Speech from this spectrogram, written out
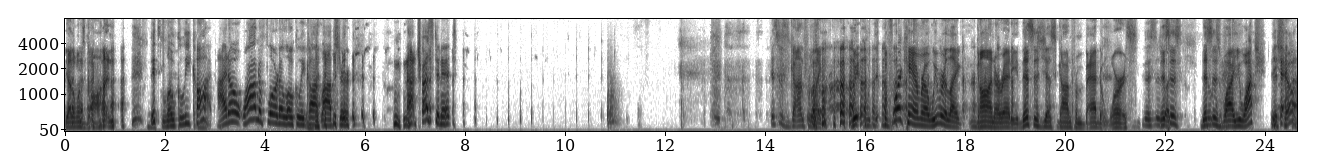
The other one's gone. It's locally caught. I don't want a Florida locally caught lobster. Not trusting it. This has gone from like we, before camera, we were like gone already. This has just gone from bad to worse. this is This what- is this is why you watch this Yeah. show.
